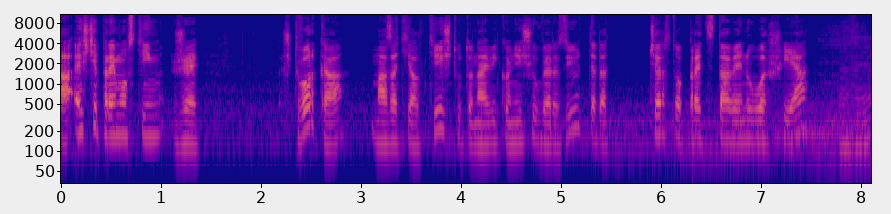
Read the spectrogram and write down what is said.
A ešte premostím, že štvorka má zatiaľ tiež túto najvýkonnejšiu verziu, teda čerstvo predstavenú šia Uh-huh.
